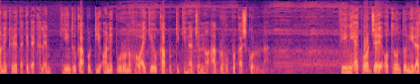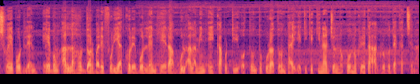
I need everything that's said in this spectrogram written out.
অনেক ক্রেতাকে দেখালেন, কিন্তু কাপড়টি অনেক পুরনো হওয়ায় কেউ কাপড়টি কেনার জন্য আগ্রহ প্রকাশ করল না। তিনি এক পর্যায়ে অত্যন্ত নিরাশ হয়ে পড়লেন এবং আল্লাহর দরবারে ফরিয়াদ করে বললেন, হে রাব্বুল আলামিন, এই কাপড়টি অত্যন্ত পুরাতন, তাই এটিকে কেনার জন্য কোনো ক্রেতা আগ্রহ দেখাচ্ছে না।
